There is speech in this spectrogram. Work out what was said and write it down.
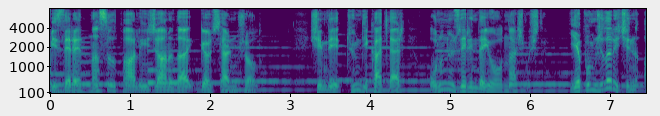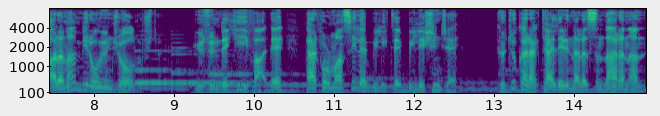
bizlere nasıl parlayacağını da göstermiş oldu. Şimdi tüm dikkatler onun üzerinde yoğunlaşmıştı. Yapımcılar için aranan bir oyuncu olmuştu. Yüzündeki ifade performansıyla birlikte birleşince kötü karakterlerin arasında aranan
